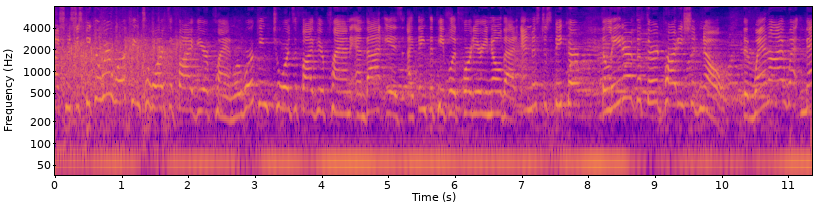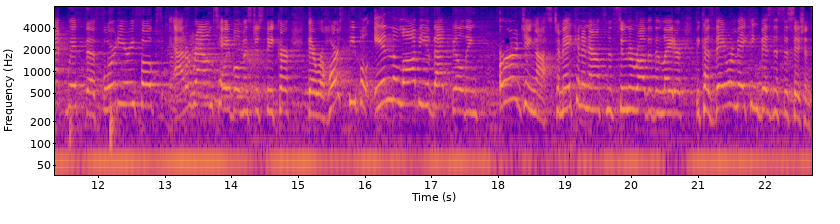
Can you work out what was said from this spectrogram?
Much, Mr. Speaker. We're working towards a five-year plan. We're working towards a five-year plan, and that is, I think the people at Fort Erie know that. And, Mr. Speaker, the leader of the third party should know that when I went met with the Fort Erie folks at a round table, Mr. Speaker, there were horse people in the lobby of that building urging us to make an announcement sooner rather than later because they were making business decisions.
